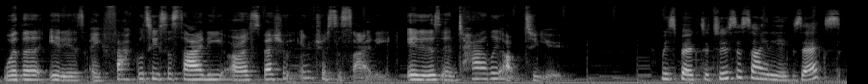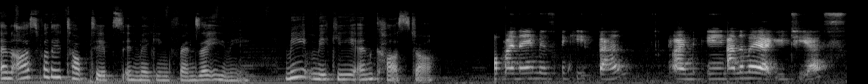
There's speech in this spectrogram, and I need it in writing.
whether it is a faculty society or a special interest society. It is entirely up to you. We spoke to two society execs and asked for their top tips in making friends at uni. Meet Mickey and Casta. My name is Mickey Fan. I'm in anime at UTS,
